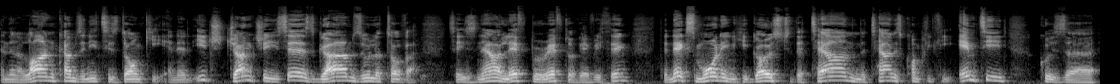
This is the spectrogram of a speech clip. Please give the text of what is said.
and then a lion comes and eats his donkey. And at each juncture, he says Gam Zulatova. So he's now left bereft of everything. The next morning, he goes to the town, and the town is completely emptied because. Uh,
